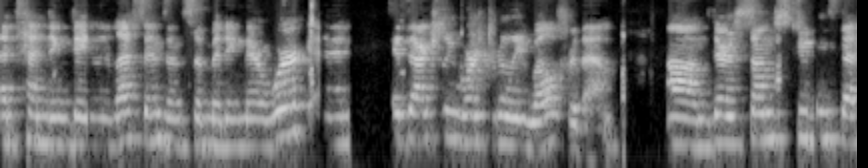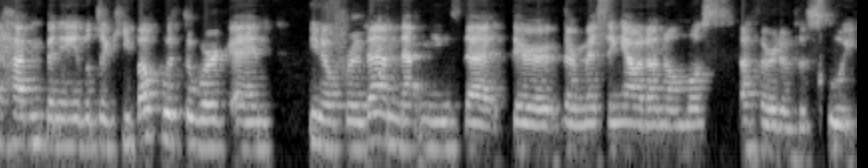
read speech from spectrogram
attending daily lessons and submitting their work, and it's actually worked really well for them. Um, there are some students that haven't been able to keep up with the work, and you know, for them, that means that they're they're missing out on almost a third of the school year.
